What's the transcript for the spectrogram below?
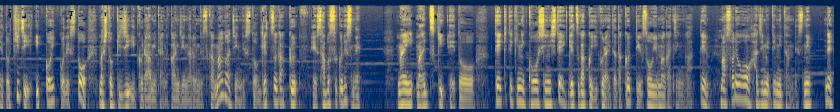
えっ、と、記事一個一個ですと、まあ、一記事いくらみたいな感じになるんですが、マガジンですと月額、えー、サブスクですね。毎、毎月、えっ、ー、と、定期的に更新して月額いくらいただくっていうそういうマガジンがあって、まあそれを始めてみたんですね。で、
